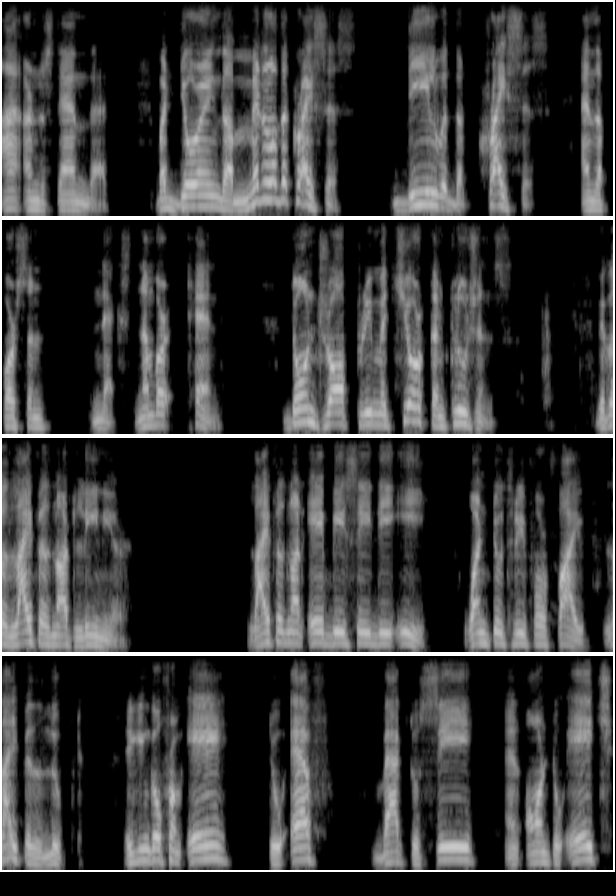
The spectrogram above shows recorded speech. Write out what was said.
I understand that. But during the middle of the crisis, deal with the crisis and the person next. Number 10, don't draw premature conclusions because life is not linear. Life is not A, B, C, D, E, one, two, three, four, five. Life is looped. You can go from A to F, back to C, and on to H.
